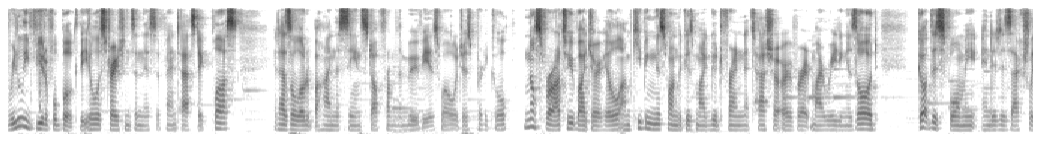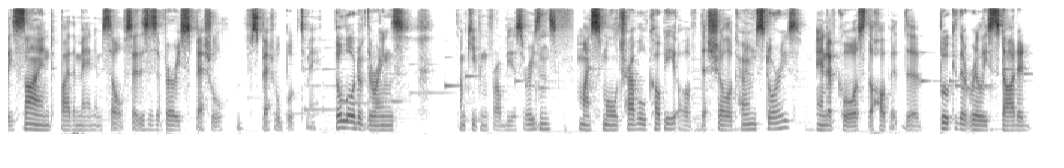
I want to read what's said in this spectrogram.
really beautiful book. The illustrations in this are fantastic. Plus, it has a lot of behind the scenes stuff from the movie as well, which is pretty cool. NOS4A2 by Joe Hill. I'm keeping this one because my good friend Natasha over at My Reading is Odd got this for me and it is actually signed by the man himself. So this is a very special, special book to me. The Lord of the Rings. I'm keeping for obvious reasons. My small travel copy of the Sherlock Holmes stories, and of course, The Hobbit, the book that really started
